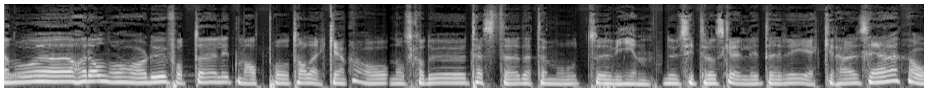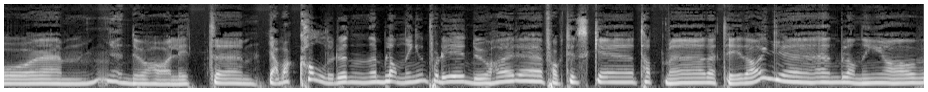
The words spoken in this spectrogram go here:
Ja, nå eh, Harald, nå har du fått eh, litt mat på tallerken, og nå skal du teste dette mot eh, vin. Du sitter og skreller litt reker her, ser jeg, og um, du har litt eh, Ja, hva kaller du denne blandingen? Fordi du har uh, faktisk uh, tatt med dette i dag. Uh, En blanding av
